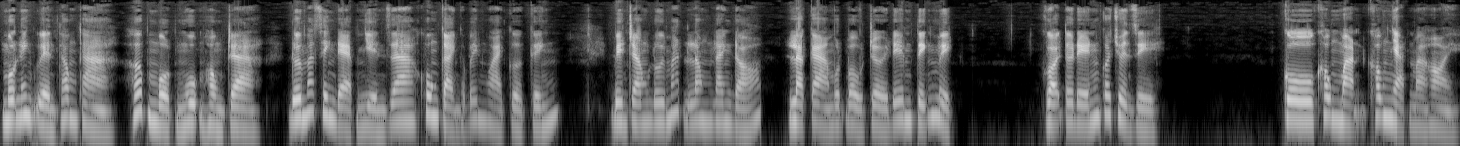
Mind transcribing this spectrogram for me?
Một Ninh Uyển thông thả hớp một ngụm hồng trà, đôi mắt xinh đẹp nhìn ra khung cảnh ở bên ngoài cửa kính. Bên trong đôi mắt long lanh đó là cả một bầu trời đêm tĩnh mịch Gọi tôi đến có chuyện gì? Cô không mặn không nhạt mà hỏi.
